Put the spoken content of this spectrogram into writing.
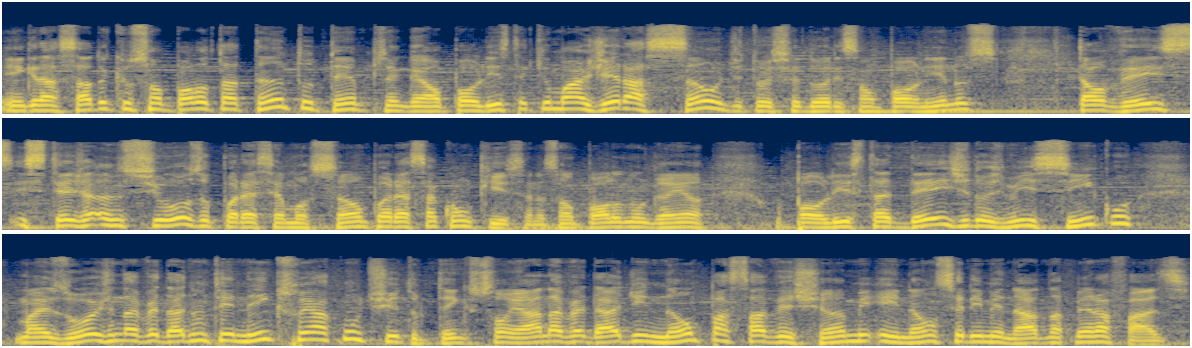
É engraçado que o São Paulo está tanto tempo sem ganhar o Paulista que uma geração de torcedores são paulinos talvez esteja ansioso por essa emoção, por essa conquista. Né? São Paulo não ganha o Paulista Paulista desde 2005, mas hoje, na verdade, não tem nem que sonhar com o título. Tem que sonhar, na verdade, em não passar vexame e não ser eliminado na primeira fase.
